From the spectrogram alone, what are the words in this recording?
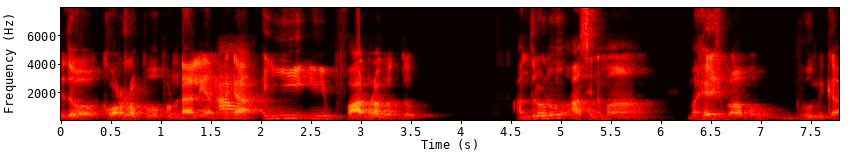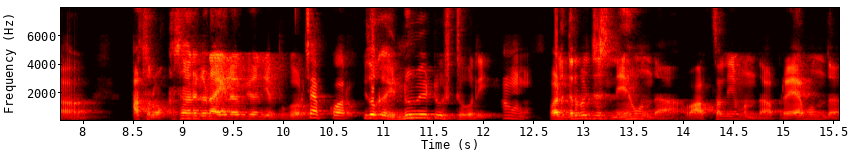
ఏదో కూరలో పోపు ఉండాలి అన్నట్టుగా ఈ ఈ ఫార్ములా వద్దు. అందులోనూ ఆ సినిమా మహేష్ బాబు భూమిక అసలు ఒక్కసారి కూడా ఐ లవ్ యూ అని చెప్పుకోరు. చెప్పుకోరు. ఇది ఒక ఇన్నోవేటివ్ స్టోరీ వాళ్ళిద్దరి మధ్య స్నేహం ఉందా? వాత్సల్యం ఉందా? ప్రేమ ఉందా?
